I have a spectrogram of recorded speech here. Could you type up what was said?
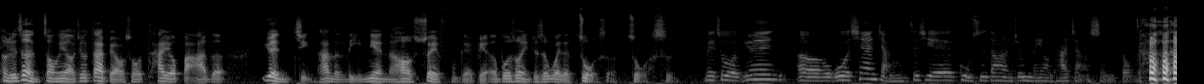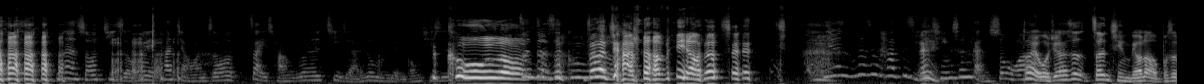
我觉得这很重要，就代表说他有把他的愿景、他的理念，然后说服给别人，而不是说你就是为了做事而做事。没错，因为呃，我现在讲这些故事，当然就没有他讲的生动。那时候记者会，他讲完之后，在场无论是记者还是我们员工，其实哭了，真的是哭了，真的假的？没有，那是因为那是他自己的亲身感受啊。对，我觉得是真情流露，而不是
